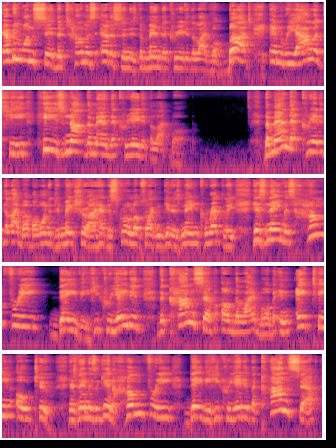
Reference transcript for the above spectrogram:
Everyone said that Thomas Edison is the man that created the light bulb. But in reality, he's not the man that created the light bulb. The man that created the light bulb, I wanted to make sure I had to scroll up so I can get his name correctly. His name is Humphrey Davy. He created the concept of the light bulb in 1802. His name is again Humphrey Davy. He created the concept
